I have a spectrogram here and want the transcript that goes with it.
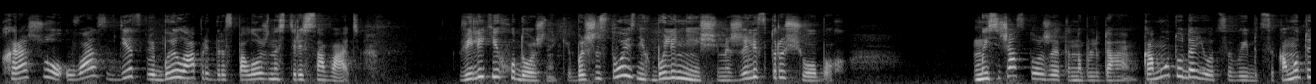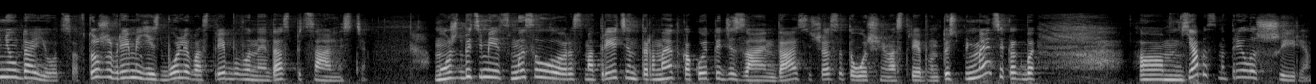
Хорошо, у вас в детстве была предрасположенность рисовать. Великие художники, большинство из них были нищими, жили в трущобах. Мы сейчас тоже это наблюдаем. Кому-то удается выбиться, кому-то не удается. В то же время есть более востребованные да, специальности. Может быть, имеет смысл рассмотреть интернет, какой-то дизайн, да, сейчас это очень востребовано. То есть, понимаете, как бы э, я бы смотрела шире.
